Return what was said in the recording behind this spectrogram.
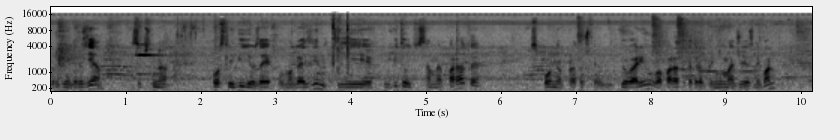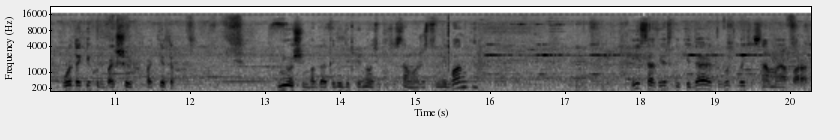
друзья. Собственно, после видео заехал в магазин и увидел эти самые аппараты. Вспомнил про то, что я говорил, аппараты, которые принимают железный банк. Вот таких вот больших пакетах не очень богатые люди приносят эти самые жестяные банки и, соответственно, кидают вот в эти самые аппараты.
